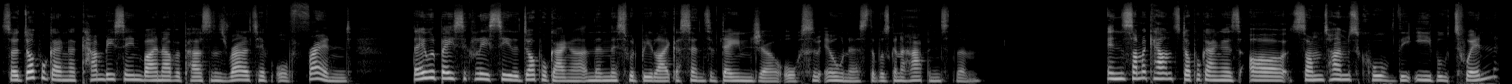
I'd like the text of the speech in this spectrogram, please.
So doppelganger can be seen by another person's relative or friend. They would basically see the doppelganger, and then this would be like a sense of danger or some illness that was going to happen to them. In some accounts, doppelgangers are sometimes called the evil twin,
